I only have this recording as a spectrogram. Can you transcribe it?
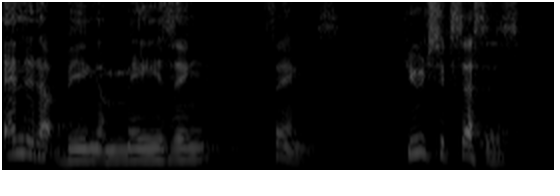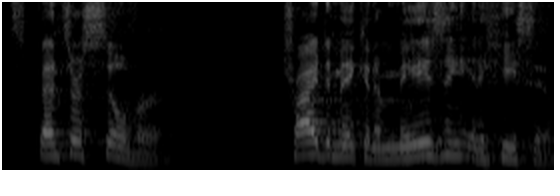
ended up being amazing things. Huge successes. Spencer Silver tried to make an amazing adhesive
